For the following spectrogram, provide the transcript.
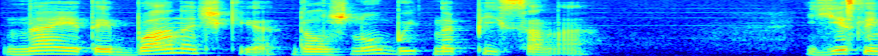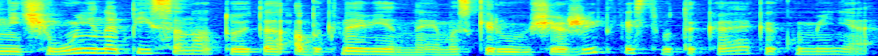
На этой баночке должно быть написано. Если ничего не написано, то это обыкновенная маскирующая жидкость, вот такая, как у меня.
